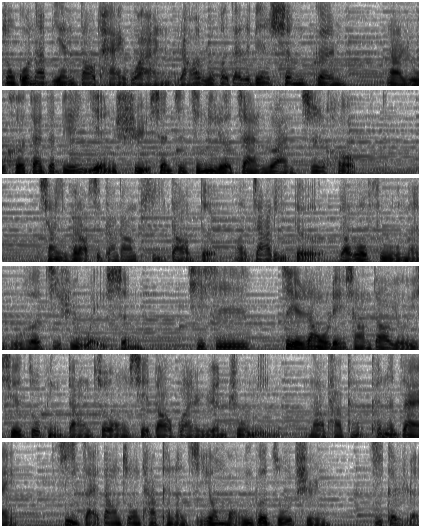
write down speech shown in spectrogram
中国那边到台湾，然后如何在这边生根，那如何在这边延续，甚至经历了战乱之后，像尹慧老师刚刚提到的，呃，家里的老弱妇孺们如何继续维生，其实这也让我联想到有一些作品当中写到关于原住民，那他可可能在记载当中，他可能只用某一个族群几个人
